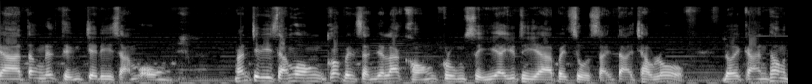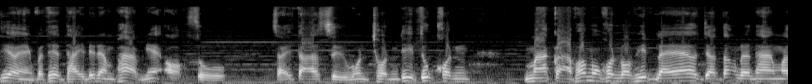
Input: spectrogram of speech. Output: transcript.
ยาต้องนึกถึงเจดีย์สามองค์นั้นเจดีย์สามองค์ก็เป็นสัญลักษณ์ของกรุงศรีอยุธยาไปสู่สายตาชาวโลก โดยการท่องเที่ยวแห่งประเทศไทยได้นำภาพนี้ออกสู่สายตาสื่อมวลชนที่ทุกคนมากราบพระมงคลบพิตรแล้วจะต้องเดินทางมา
